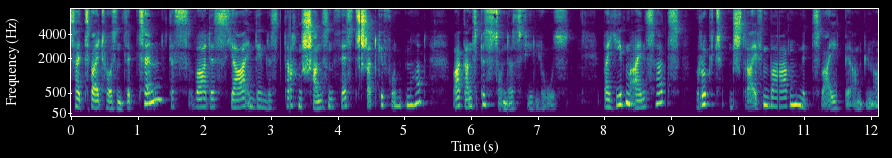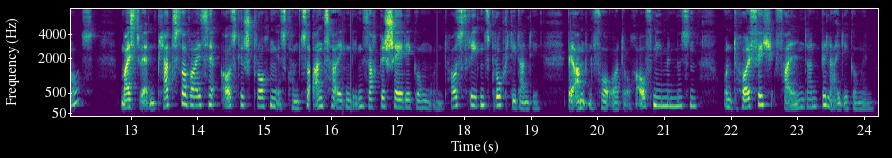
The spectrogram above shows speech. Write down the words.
Seit 2017, das war das Jahr, in dem das Drachenschanzenfest stattgefunden hat, war ganz besonders viel los. Bei jedem Einsatz rückt ein Streifenwagen mit zwei Beamten aus. Meist werden Platzverweise ausgesprochen. Es kommt zu Anzeigen wegen Sachbeschädigung und Hausfriedensbruch, die dann die Beamten vor Ort auch aufnehmen müssen. Und häufig fallen dann Beleidigungen.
